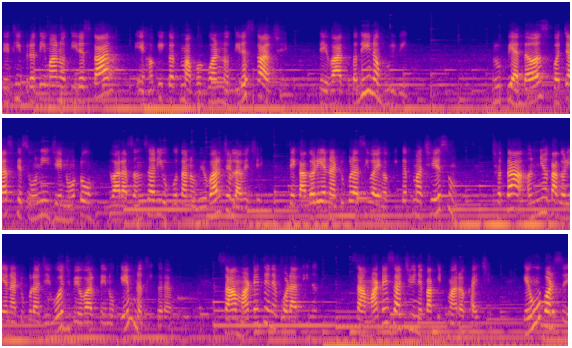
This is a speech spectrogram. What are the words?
તેથી પ્રતિમાનો તિરસ્કાર એ હકીકતમાં ભગવાનનો તિરસ્કાર છે. તે વાત કદી ન ભૂલવી. રૂપિયા દસ, પચાસ કે સોની જે નોટો દ્વારા સંસારીઓ પોતાનો વ્યવહાર ચલાવે છે, તે કાગળિયાના ટુકડા સિવાય હકીકતમાં છે શું? છતાં અન્ય કાગળિયાના ટુકડા જેવો જ વ્યવહાર તેનો કેમ નથી કરાતો શા માટે તેને ફળાતી નથી? શા માટે સાચવીને પાકીટમાં રખાય છે? કહેવું પડશે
